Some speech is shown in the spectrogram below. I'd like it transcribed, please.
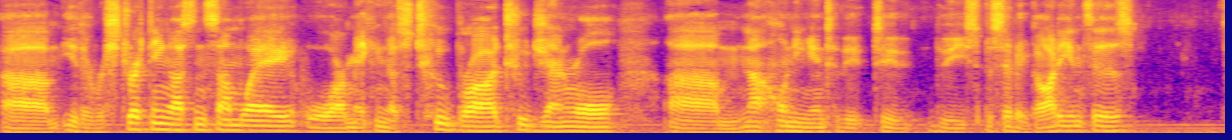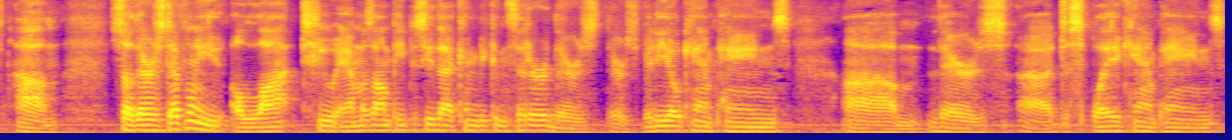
um, either restricting us in some way or making us too broad, too general, um, not honing into the to the specific audiences. Um, so there's definitely a lot to Amazon PPC that can be considered. There's there's video campaigns, um, there's uh, display campaigns.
